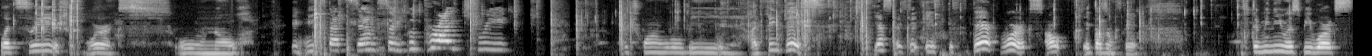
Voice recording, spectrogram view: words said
Let's see if it works. Oh no. It needs that Samsung proprietary. Which one will be? I think this. Yes, if it if that works. Oh, it doesn't fit. If the mini USB works,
